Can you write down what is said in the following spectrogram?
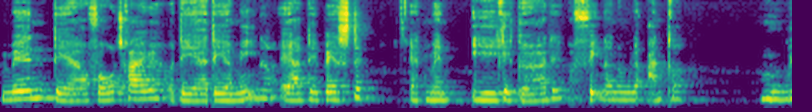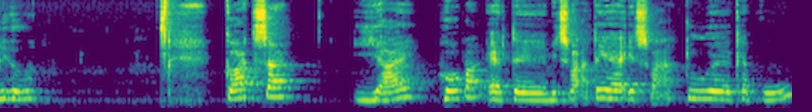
Men det er at foretrække, og det er det, jeg mener, er det bedste, at man ikke gør det og finder nogle andre muligheder. Godt så, jeg håber, at øh, mit svar det er et svar, du øh, kan bruge.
